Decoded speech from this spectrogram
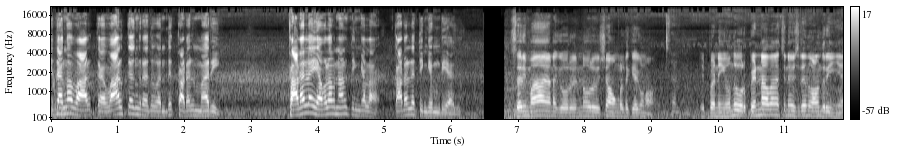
இதுதாங்க வாழ்க்கை. வாழ்க்கைங்கிறது வந்து கடல் மாதிரி. கடலை எவ்வளவு நாள் திங்கலாம்? கடலை திங்க முடியாது. சரிம்மா எனக்கு ஒரு இன்னொரு விஷயம் அவங்கள்ட்ட கேட்கணும். இப்போ நீங்கள் வந்து ஒரு பெண்ணாக தானே சின்ன வயசுலேருந்து வளர்ந்துருக்கீங்க?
